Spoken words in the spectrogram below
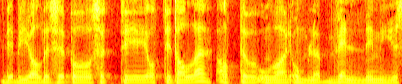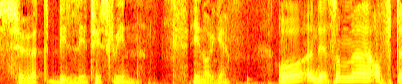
debutalder på 70-80-tallet at det var omløp omløp veldig mye søt, billig tysk vin i Norge. Og det som eh, ofte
